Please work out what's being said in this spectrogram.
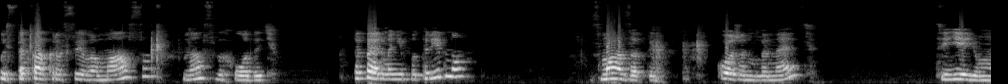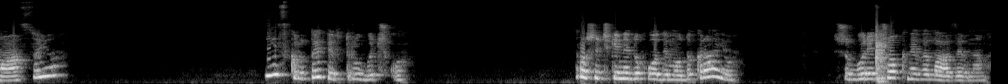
Ось така красива маса в нас виходить. Тепер мені потрібно змазати кожен млинець цією масою і скрутити в трубочку. Трошечки не доходимо до краю, щоб бурячок не вилазив нам.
